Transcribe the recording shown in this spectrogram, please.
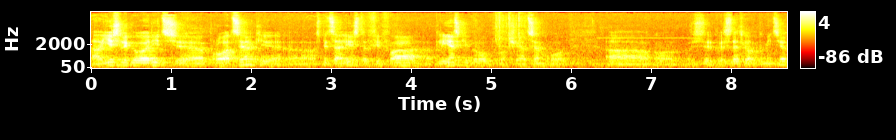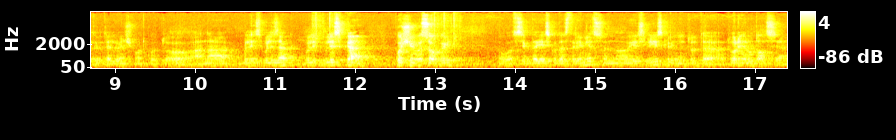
А если говорить э, про оценки э, специалистов, FIFA, клиентских групп, вообще оценку председателя комитета Виталия Леонидовича Мутко, то она близ, близок, близка к очень высокой вот, всегда есть куда стремиться, но если искренне, то да, турнир удался.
